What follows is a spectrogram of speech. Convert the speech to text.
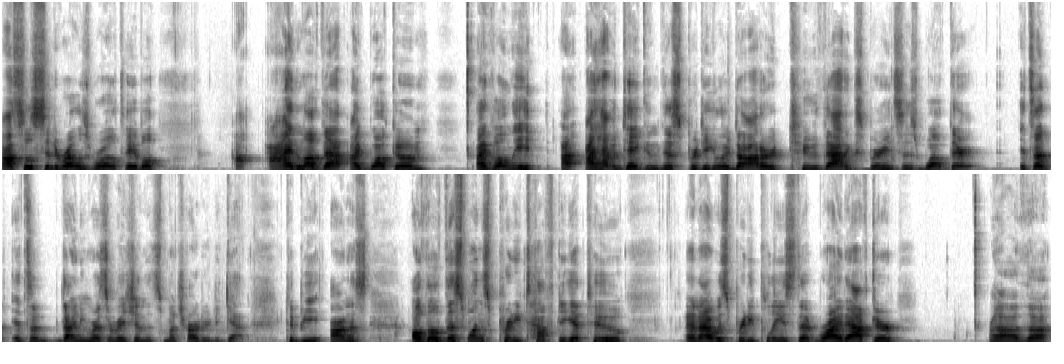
Also, Cinderella's Royal Table. I, love that. I welcome. I've only. I, I haven't taken this particular daughter to that experience as well. There, it's a it's a dining reservation that's much harder to get. To be honest, Although this one's pretty tough to get to, and I was pretty pleased that right after uh, the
